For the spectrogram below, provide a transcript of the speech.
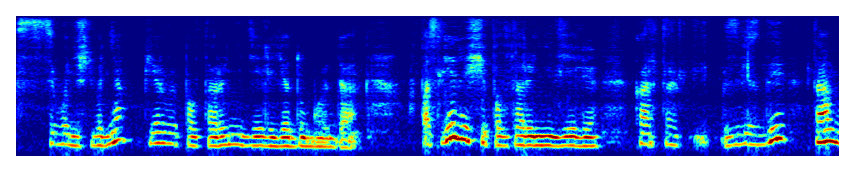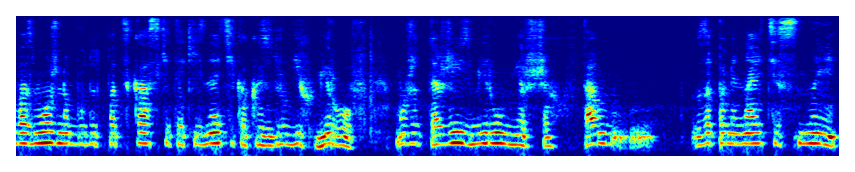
с сегодняшнего дня, первые полторы недели, я думаю, да. В последующие полторы недели карта звезды, там, возможно, будут подсказки такие, знаете, как из других миров, может, даже из мира умерших, там запоминайте сны,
